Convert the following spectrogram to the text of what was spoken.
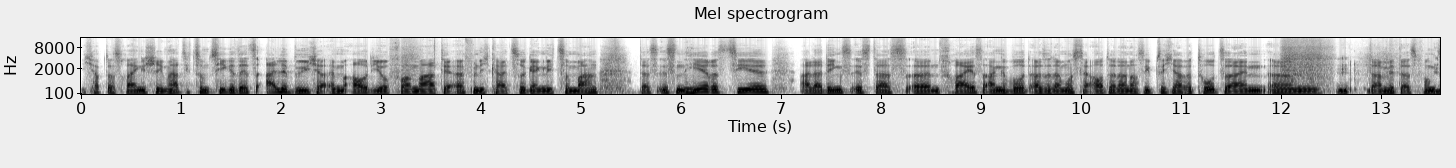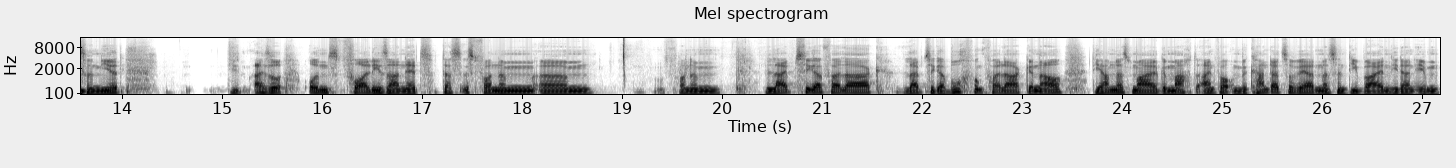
ich habe das reingeschrieben, hat sich zum Ziel gesetzt, alle Bücher im Audioformat der Öffentlichkeit zugänglich zu machen. Das ist ein hehres Ziel. Allerdings ist das äh, ein freies Angebot. Also da muss der Autor dann noch 70 Jahre tot sein, ähm, damit das funktioniert die, also und Vorlesernet, das ist von einem ähm, von einem Leipziger Verlag, Leipziger Buchfunkverlag, genau. Die haben das mal gemacht, einfach um bekannter zu werden. Das sind die beiden, die dann eben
